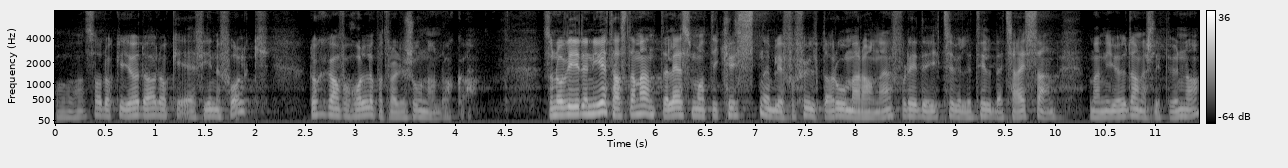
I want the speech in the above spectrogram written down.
Han sa dere jøder dere er fine folk. Dere kan få holde på tradisjonene deres. Så Når vi i Det nye testamentet leser om at de kristne blir forfulgt av romerne fordi de ikke ville tilbe keiseren, men jødene slipper unna,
